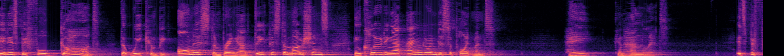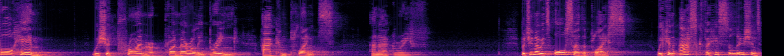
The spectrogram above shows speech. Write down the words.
It is before God that we can be honest and bring our deepest emotions, including our anger and disappointment. He can handle it. It's before Him we should primar- primarily bring our complaints and our grief. But you know, it's also the place we can ask for His solutions,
